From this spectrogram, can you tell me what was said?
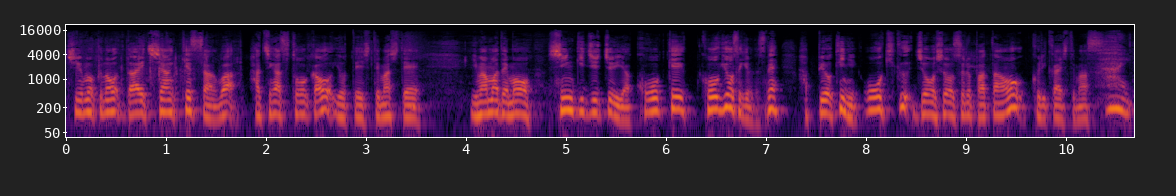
注目の第一四半期決算は8月10日を予定してまして、今までも新規受注や高高業績のですね、発表期に大きく上昇するパターンを繰り返しています。はい。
